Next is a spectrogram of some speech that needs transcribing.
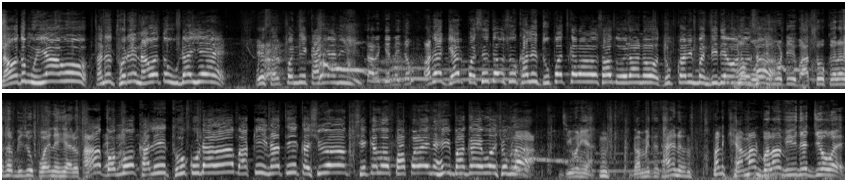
નાવો તો મુયા આવું અને થોડી નાવો તો ઉડાઈએ. એ સરપંચની કાર્યાની તારે ઘેર નહીં જાઉં અરે ઘેર પછી જાઉં છું ખાલી ધૂપ જ કરવાનો છે દોયરાનો. ધૂપ કરી બંધી દેવાનો છે. મોટી વાતો કરે છે બીજું કોઈ નહીં યાર. આ બમ્મો ખાલી થૂક ઉડાડા બાકી એનાથી કશું શેકેલો પાપડ નહીં ભાગા એવો શુમલા. જીવણિયા ગમે તે થાય ને પણ ખેમાન ભલા વિવિધ જ જેવો હોય.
